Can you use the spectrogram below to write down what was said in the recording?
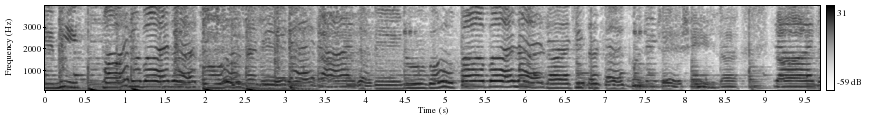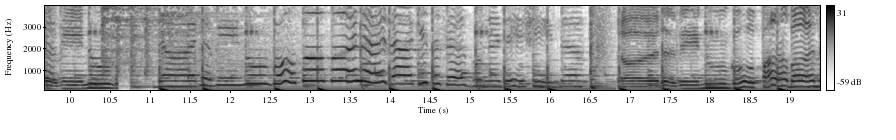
ఏమి మారుబర కోదలేరాగవేణు గోపబల రాజిత సగుణ జయశీల రాగవేణు రాగవేణు గోపబల రాజిత సగుణ జయశీల రాగవేణు గోపబల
